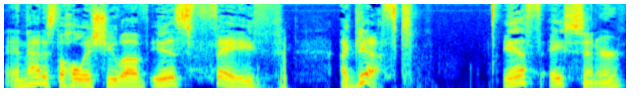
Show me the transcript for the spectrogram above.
and that is the whole issue of is faith a gift? If a sinner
